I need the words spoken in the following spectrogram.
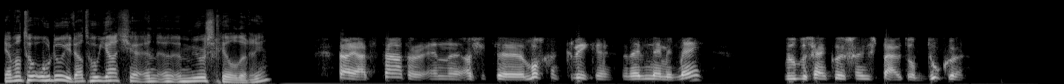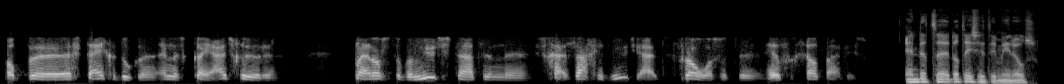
Ja, want hoe, hoe doe je dat? Hoe jat je een, een, een muurschildering? Nou ja, het staat er. En eh, als je het eh, los kan krikken, dan neem, je het mee. Ik bedoel, er zijn kunstenaars die spuiten op doeken. Op eh stijgerdoeken. En dat kan je uitscheuren. Maar als het op een muurtje staat, dan eh, zaag je het muurtje uit. Vooral als het eh, heel veel geld waard is. En dat, eh, dat is het inmiddels.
